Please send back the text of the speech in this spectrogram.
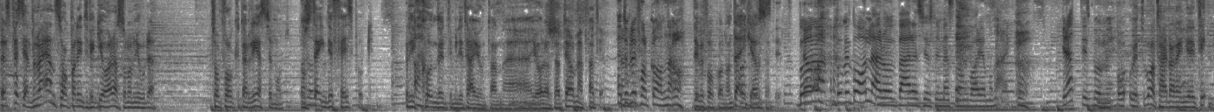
det är speciellt. Men det var en sak man inte fick göra som de gjorde. Som folket har rest sig mot. De stängde Facebook. Och det kunde inte militärjuntan uh, göra så att det har de öppnat igen. Då blev folk galna. Det blir folk galna. Där är gränsen. Bhumi- Bhumibol är då världens just nu mest långvariga monark. Grattis Bummi. Och, och vet du vad, Thailand är en grej till.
